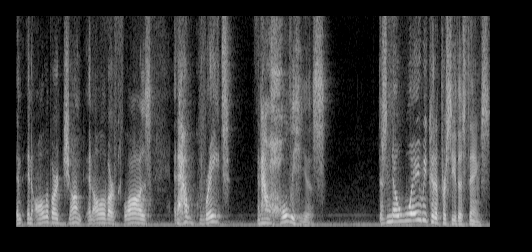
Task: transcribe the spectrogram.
in, in all of our junk and all of our flaws, and how great and how holy He is. There's no way we could have perceived those things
